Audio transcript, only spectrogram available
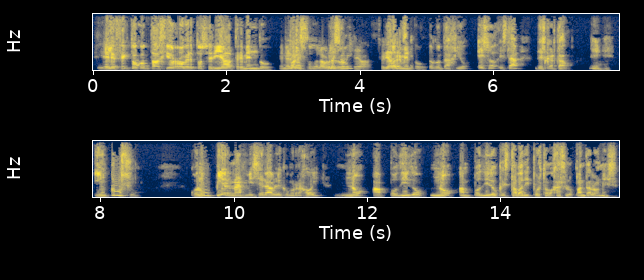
decir. El efecto contagio, Roberto, sería tremendo en el resto de la Unión Europea. Sería tremendo. efecto contagio. Eso está descartado. Incluso con un piernas miserable como Rajoy, no ha podido, no han podido, que estaba dispuesto a bajarse los pantalones.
